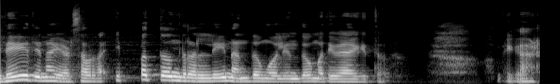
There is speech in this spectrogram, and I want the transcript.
ಇದೇ ದಿನ ಎರಡು ಸಾವಿರದ ಇಪ್ಪತ್ತೊಂದರಲ್ಲಿ ನಂದು ಮೌಲಿಂದು ಮದುವೆ ಆಗಿತ್ತು ಮೈ ಗಾಡ್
